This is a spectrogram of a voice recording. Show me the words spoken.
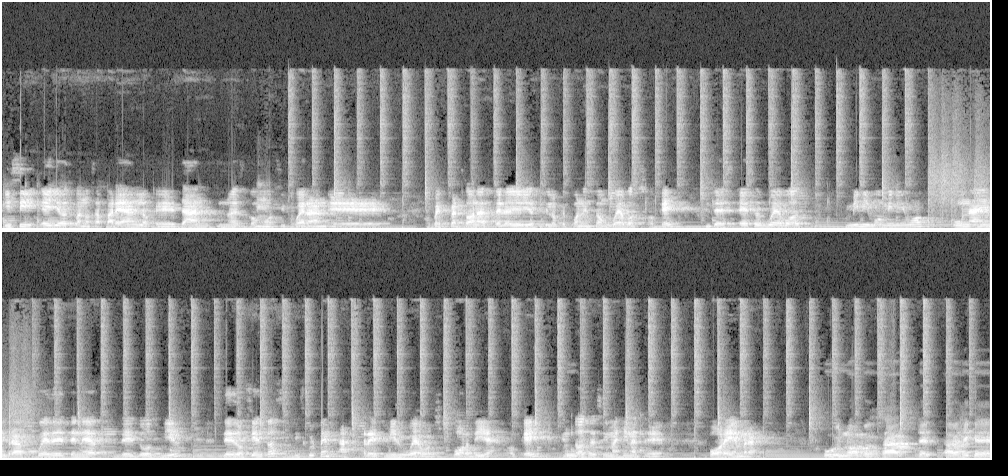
Y sí, ellos cuando se aparean lo que dan no es como si fueran... Eh, pues personas, pero ellos lo que ponen son huevos, ¿ok? Entonces esos huevos, mínimo, mínimo, una hembra puede tener de 2000 de 200, disculpen, a 3000 huevos por día, ¿ok? Entonces, imagínate, por hembra. Uy, no, pues, o sea, ahora sí que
